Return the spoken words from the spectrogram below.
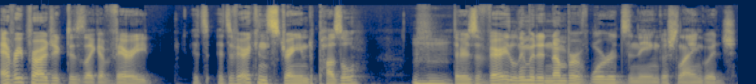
every project is like a very it's it's a very constrained puzzle. Mm-hmm. There's a very limited number of words in the English language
